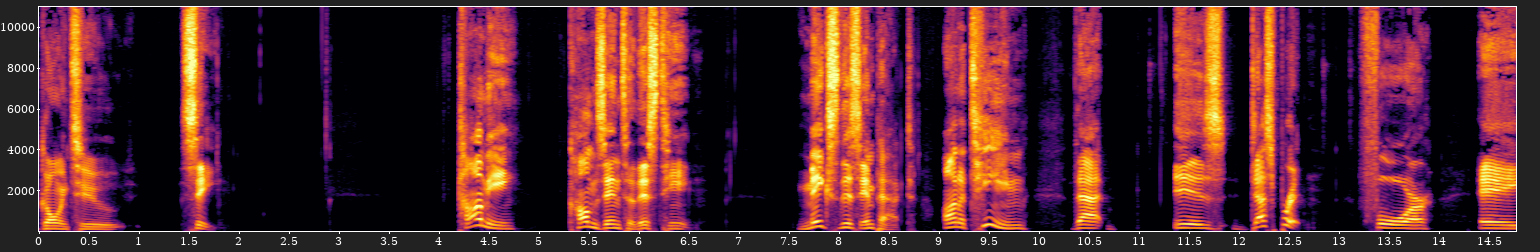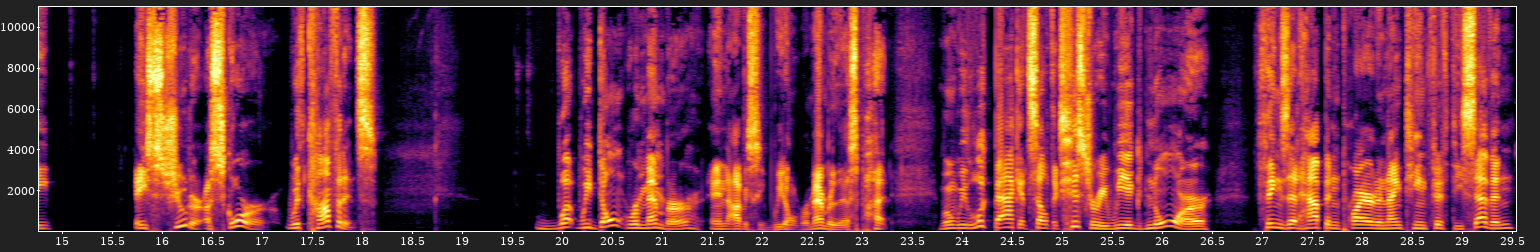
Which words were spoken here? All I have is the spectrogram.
going to see. Tommy comes into this team, makes this impact on a team that is desperate for a a shooter, a scorer with confidence. What we don't remember, and obviously we don't remember this, but when we look back at Celtics history, we ignore things that happened prior to 1957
